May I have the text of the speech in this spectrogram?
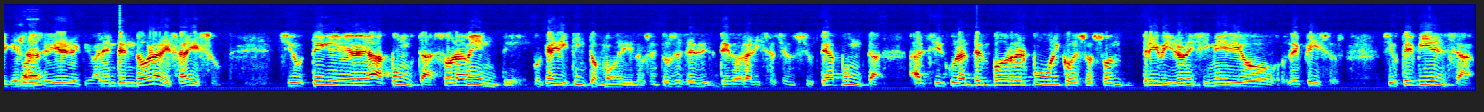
Hay que conseguir el equivalente en dólares a eso. Si usted apunta solamente, porque hay distintos modelos entonces de dolarización, si usted apunta al circulante en poder del público, esos son 3 billones y medio de pesos si usted piensa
